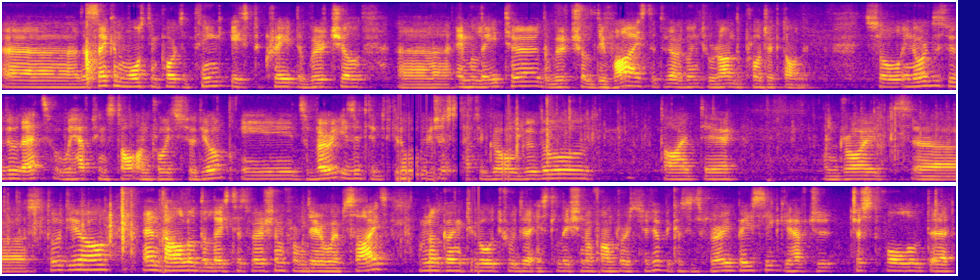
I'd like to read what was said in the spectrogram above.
Uh, the second most important thing is to create the virtual uh, emulator, the virtual device that we are going to run the project on. So in order to do that, we have to install Android Studio. It's very easy to do. You just have to go Google, type there Android uh, Studio and download the latest version from their website. I'm not going to go through the installation of Android Studio because it's very basic. You have to just follow the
